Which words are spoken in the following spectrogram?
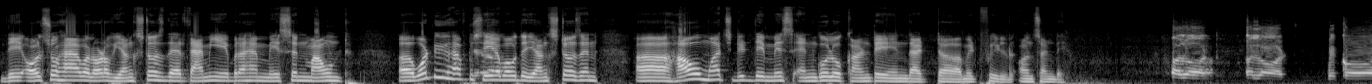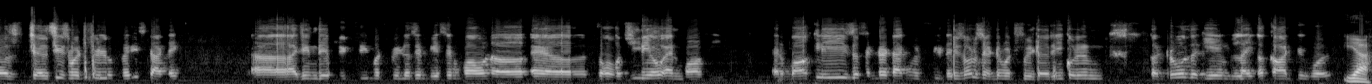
they also have a lot of youngsters there. Tammy Abraham, Mason Mount. Uh, what do you have to say about the youngsters and uh, how much did they miss N'Golo Kante in that uh, midfield on Sunday? A lot, a lot, because Chelsea's midfield looked very static. Uh, I think they played three midfielders in Mason Mount, uh, uh, Jorginho, and Barkley. And Barkley is a center attacking midfielder. He's not a center midfielder. He couldn't control the game like a Kante would. Yeah,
